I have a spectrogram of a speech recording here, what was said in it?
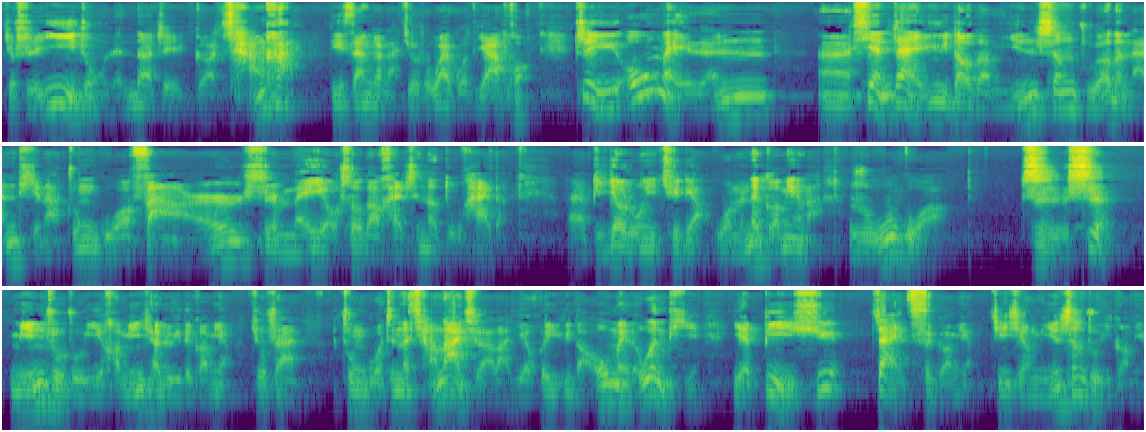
就是异种人的这个残害，第三个呢就是外国的压迫。至于欧美人，嗯，现在遇到的民生主要的难题呢，中国反而是没有受到很深的毒害的，呃，比较容易去掉。我们的革命呢，如果只是民主主义和民权主义的革命，就算。中国真的强大起来了，也会遇到欧美的问题，也必须再次革命，进行民生主义革命。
